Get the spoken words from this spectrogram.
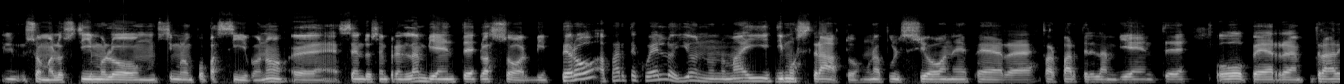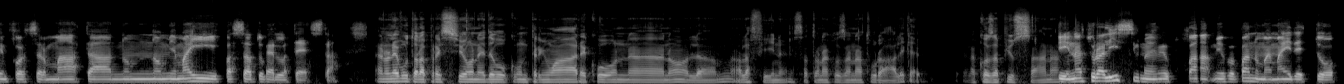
insomma, lo stimolo, un stimolo un po' passivo, no? Eh, essendo sempre nell'ambiente lo assorbi. Però a parte quello io non ho mai dimostrato una pulsione per far parte dell'ambiente o per entrare in forza armata, non, non mi è mai passato per la testa. Eh, non hai avuto la pressione, devo continuare con, eh, no, la, alla fine è stata una cosa naturale, che è la cosa più sana. Sì, naturalissimo. Mio papà, mio papà non mi ha mai detto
